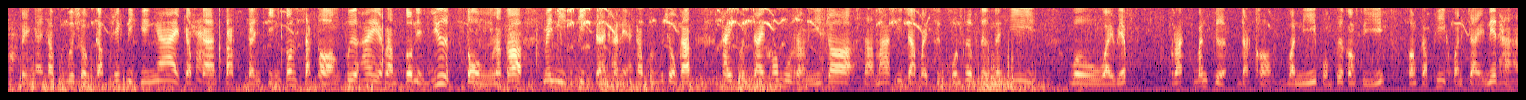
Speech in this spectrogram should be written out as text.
ค่ะเป็นไงครับคุณผู้ชมกับเทคนิคง่ายๆ กับค่ะการตัดแต่งกิ่งต้นสักทอง เพื่อให้ลำต้นเนี่ยยืดตรง แล้วก็ไม่มีกิ่งแตกแขนงครับคุณผู้ชมครับ ใครสนใจข้อมูลเหล่านี้ก็สามารถที่จะไปสืบค้นเพิ่มเติมได้ที่ w w w รักบ้านเกิด .com วันนี้ผมเพื่อกองศรีพร้อมกับพี่ขวัญใจเนธหาน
